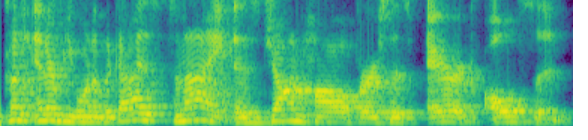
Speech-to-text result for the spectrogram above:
gonna interview one of the guys tonight is John Hall versus Eric Olsen.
